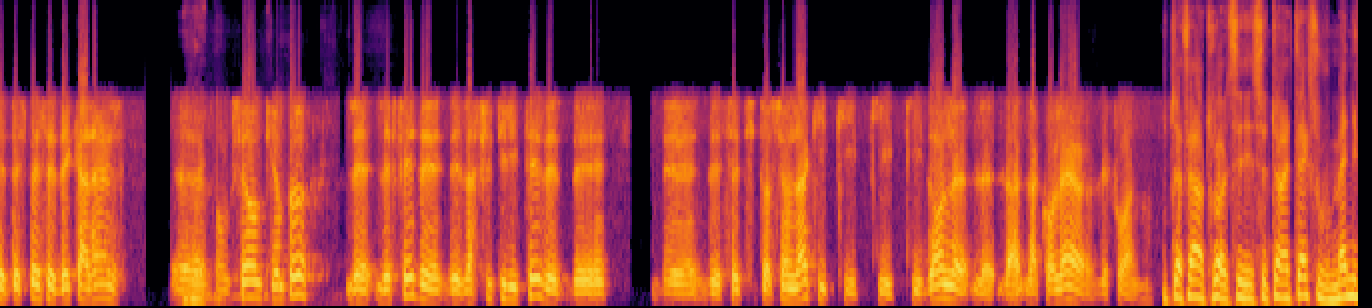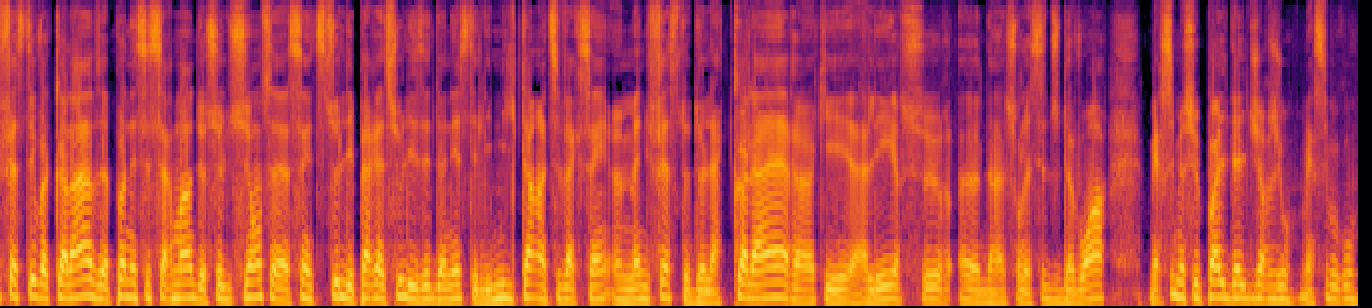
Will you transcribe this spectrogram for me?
cette espèce de décalage euh, fonctionne. Puis un peu le- l'effet de, de la futilité de, de, de, de cette situation-là qui, qui, qui, qui donne le- le- la, la colère des fois. non? Tout à fait. En tout cas, c'est c'est un texte où vous manifestez votre colère. Vous n'avez pas nécessairement de solution. Ça s'intitule Les paresseux, les hédonistes et les militants anti-vaccins. Un manifeste de la colère euh, qui est à lire sur, euh, dans- sur le site du Devoir. Merci, M. Paul Del Giorgio. Merci beaucoup.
